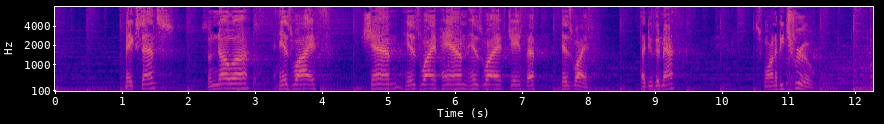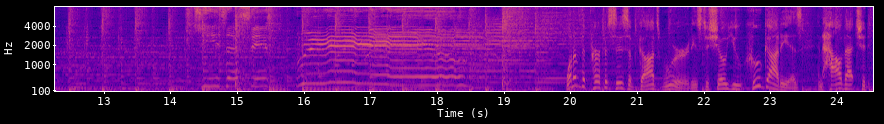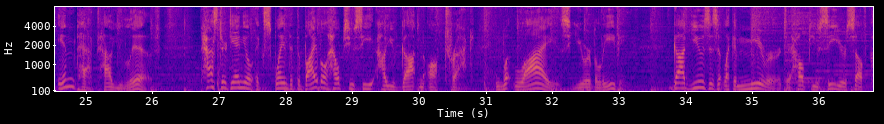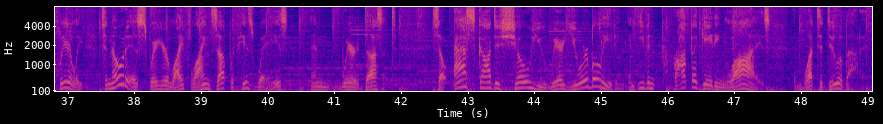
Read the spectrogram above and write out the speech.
Make sense? So Noah and his wife, Shem, his wife, Ham, his wife, Japheth, his wife. Did I do good math? Just want to be true. Jesus is One of the purposes of God's Word is to show you who God is and how that should impact how you live. Pastor Daniel explained that the Bible helps you see how you've gotten off track and what lies you are believing. God uses it like a mirror to help you see yourself clearly, to notice where your life lines up with His ways and where it doesn't. So ask God to show you where you are believing and even propagating lies and what to do about it.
